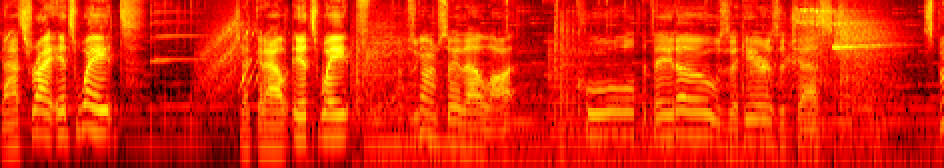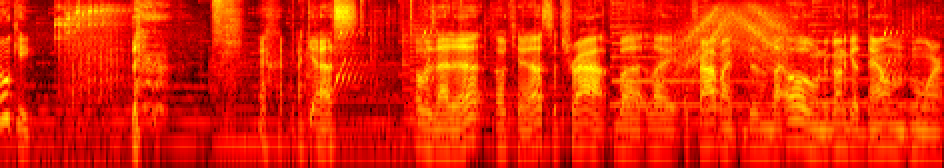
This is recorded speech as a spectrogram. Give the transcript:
That's right, it's weight. Check it out, it's weight. I'm just gonna say that a lot. Cool potatoes. Here's a chest. Spooky. I guess. Oh, is that it? Okay, that's a trap, but like a trap I didn't like. Oh, we're gonna get down more.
